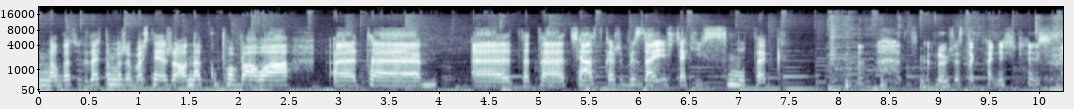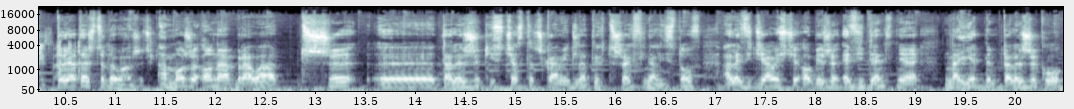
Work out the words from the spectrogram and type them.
mogła coś dodać, to może właśnie, że ona kupowała e, te, e, te, te ciastka, żeby zajeść jakiś smutek. Skoro już jest taka nieszczęśliwa. To ja też chcę dołożyć. A może ona brała trzy e, talerzyki z ciasteczkami dla tych trzech finalistów, ale widziałyście obie, że ewidentnie na jednym talerzyku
